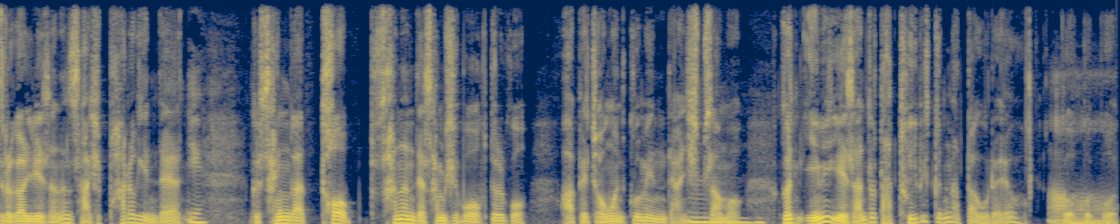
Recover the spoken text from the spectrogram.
들어갈 예산은 48억인데 예. 그 생가 톱 사는데 35억 들고 앞에 정원 꾸미는데 한 13억. 음. 그건 이미 예산도 다 투입이 끝났다고 그래요. 아. 그, 그, 그,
